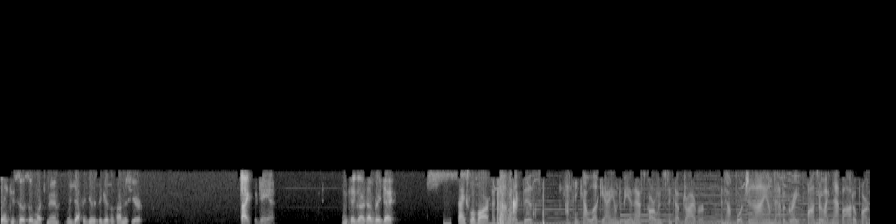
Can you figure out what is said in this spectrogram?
Thank you so, so much, man. We definitely do this again sometime this year. Thanks again. Okay, guys. Have a great day. Thanks, Lavar. At times like this, I think how lucky I am to be a NASCAR Winston Cup driver and how fortunate I am to have a great sponsor like Napa Auto Parts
